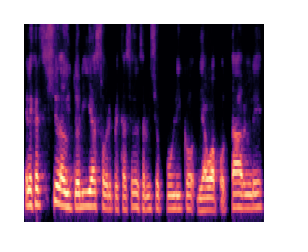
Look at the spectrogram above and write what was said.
el ejercicio de auditoría sobre prestación de servicio público de agua potable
